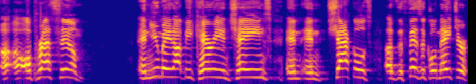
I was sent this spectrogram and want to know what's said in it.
uh, oppress him. And you may not be carrying chains and, and shackles of the physical nature,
